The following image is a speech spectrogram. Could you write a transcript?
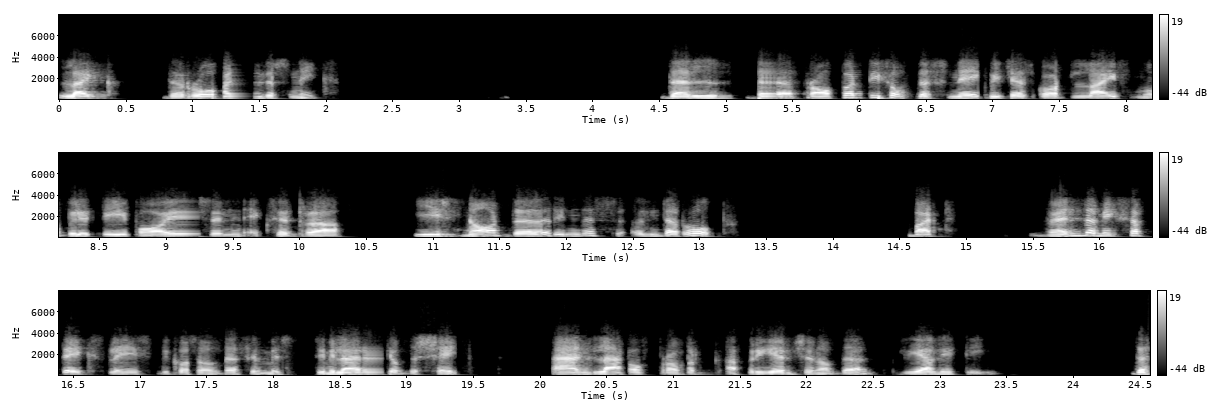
Like the rope and the snake the the properties of the snake which has got life mobility poison etc is not there in this in the rope but when the mix up takes place because of the similarity of the shape and lack of proper apprehension of the reality. The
